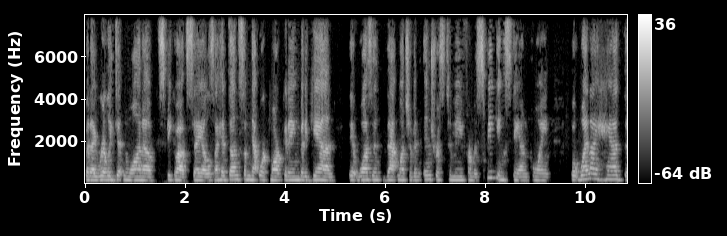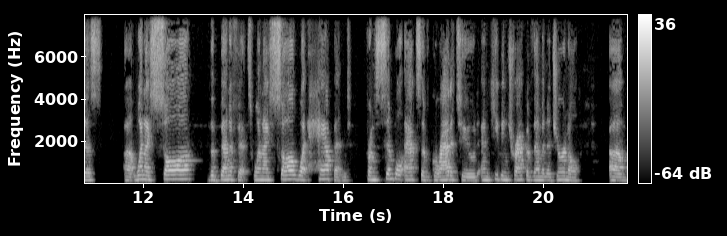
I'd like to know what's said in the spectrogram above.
but I really didn't want to speak about sales. I had done some network marketing, but again, it wasn't that much of an interest to me from a speaking standpoint. But when I had this, uh, when I saw the benefits, when I saw what happened from simple acts of gratitude and keeping track of them in a journal, um,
